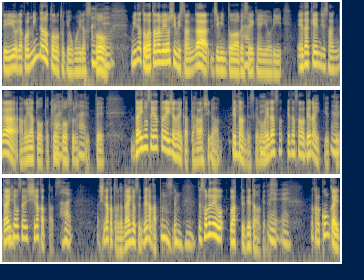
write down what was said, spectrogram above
ていうよりはこのみんなの党の時を思い出すええと、ええ。みんなと渡辺義美さんが自民党安倍政権より、枝健二さんがあの野党と共闘するって言って、代表選やったらいいじゃないかって話が出たんですけども、ええ。枝さん枝さんは出ないって言って、ええ代表選しなかったんです、はいしなかったのが代表選出なかったんですね、うんうんうん。でそれで割って出たわけです、ええだから今回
